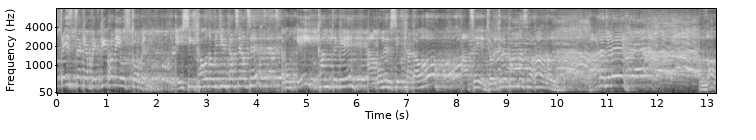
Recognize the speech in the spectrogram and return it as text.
স্টেজটাকে আপনি কীভাবে ইউজ করবেন, এই শিক্ষাও নবীজির কাছে আছে, এবং এইখান থেকে আমলের শিক্ষাটাও আছে। জোরে জোরে কন্যা সোহান আর জোরে। আল্লাহ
